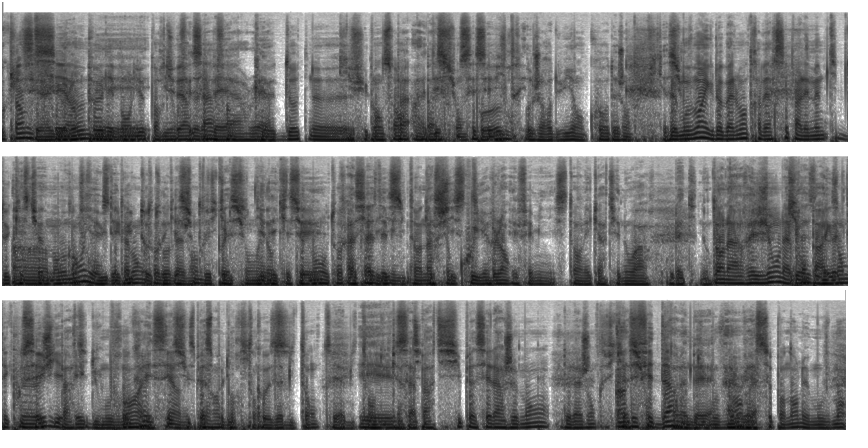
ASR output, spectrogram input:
Auckland, c'est un peu les banlieues portuaires de la BR que d'autres ne fut pas à défoncer ces vitrines. Aujourd'hui en cours de gentrification. Le mouvement est globalement traversé par les mêmes types de questionnements. il y a eu des luttes autour de la gentrification, des questionnements autour de la place des militants anarchistes, blancs et féministes dans les quartiers noirs ou latinos. Dans la région, la qui par exemple poussé une partie du mouvement à laisser un espace politique aux habitantes et habitants du quartier. Ça participe assez largement de la gentrification. Un des faits d'armes du mouvement reste cependant le mouvement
